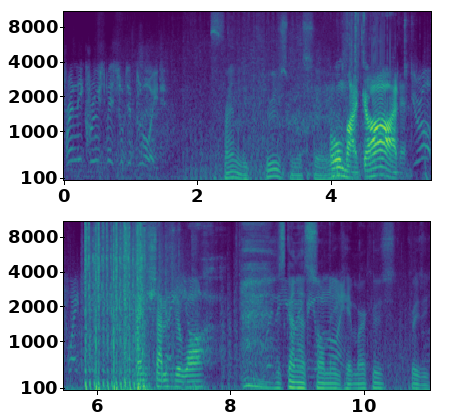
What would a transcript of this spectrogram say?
Friendly cruise missile deployed. Friendly cruise missile. Oh my god. You're halfway to mission. Man shot me through the wall. This gun has so many hit markers. Crazy.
